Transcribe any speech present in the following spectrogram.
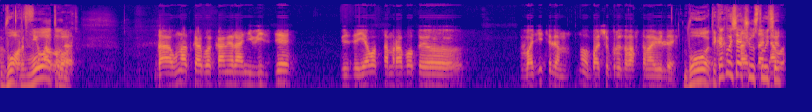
Вот, вот он. Да, у нас как бы камеры, они везде, везде. Я вот там работаю водителем, ну, больших грузовых автомобилей. Вот. И как вы себя Даль- чувствуете? дальнего-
